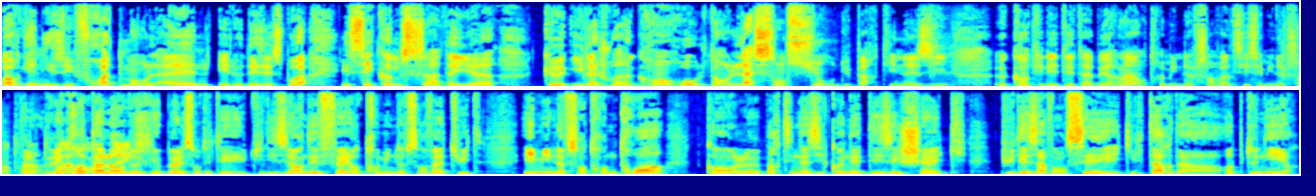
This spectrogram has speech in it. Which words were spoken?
organiser froidement la haine et le désespoir. Et c'est comme ça, d'ailleurs, qu'il a joué un grand rôle dans l'ascension du parti nazi quand il était à Berlin entre 1926 et 1933. Alors, les grands talents de Goebbels ont été utilisés en effet entre 1928 et 1933 1933, quand le parti nazi connaît des échecs puis des avancées et qu'il tarde à obtenir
